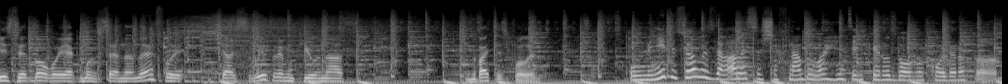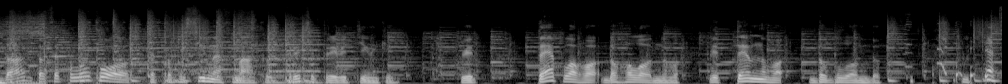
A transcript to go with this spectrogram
Після того, як ми все нанесли, час витримки у нас 20 хвилин. Мені до цього здавалося, що хна буває тільки рудого кольору. А, да? То це помилково. Це професійна хна. Тут 33 відтінки. Від теплого до холодного, від темного до блонду.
